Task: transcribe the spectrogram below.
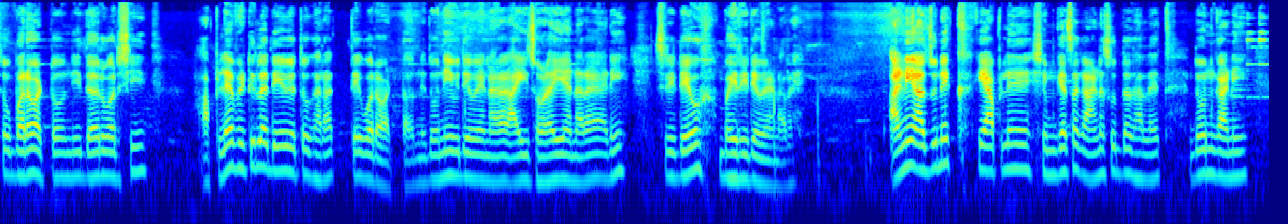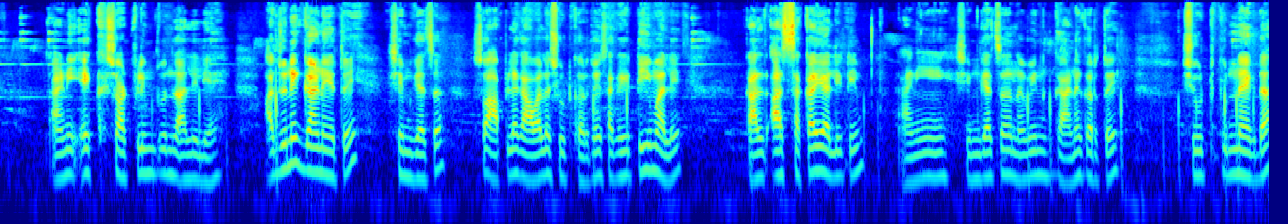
सो बरं वाटतो. आणि दरवर्षी आपल्या भेटीला देव येतो घरात ते बरं वाटतं. आणि दोन्ही देव येणार आहे आई झोळाई येणार आहे आणि श्रीदेव भैरीदेव येणार आहे. आणि अजून एक की आपले शिमग्याचं गाणंसुद्धा झालं आहेत दोन गाणी आणि एक शॉर्ट फिल्म पण झालेली आहे. अजून एक गाणं येतो आहे शिमग्याचं. सो आपल्या गावाला शूट करतो आहे सगळी टीम आले. काल आज सकाळी आली टीम आणि शिमग्याचं नवीन गाणं करतो आहे शूट पुन्हा एकदा.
